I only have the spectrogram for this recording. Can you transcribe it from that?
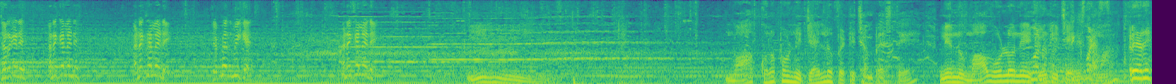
జరగండి. వెనకెళ్ళండి. వెనకెళ్ళండి. చెప్పేది మీకే. వెనకెళ్ళండి. మా కులపోణ్ణి జైల్లో పెట్టి చంపేస్తే నిన్ను మా ఊళ్ళోనే డ్యూటీ చేయిస్తామా? రే రే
